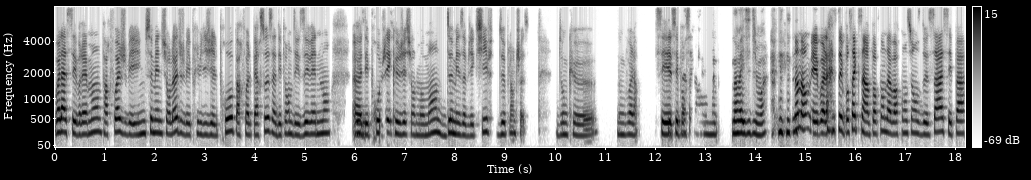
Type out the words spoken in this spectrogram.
voilà, c'est vraiment, parfois je vais une semaine sur l'autre, je vais privilégier le pro, parfois le perso, ça dépend des événements, des projets que j'ai sur le moment, de mes objectifs, de plein de choses. Donc, donc voilà. C'est pour ça que... Non, vas-y, dis-moi. non, non, mais voilà, c'est pour ça que c'est important d'avoir conscience de ça. C'est pas,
